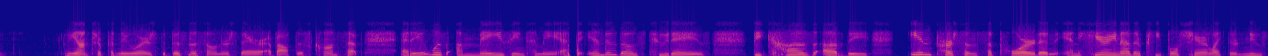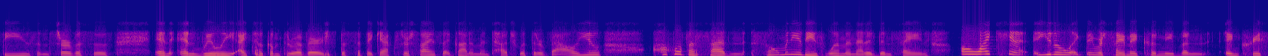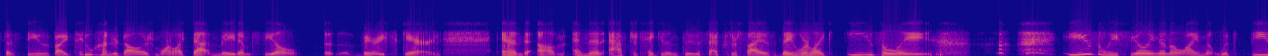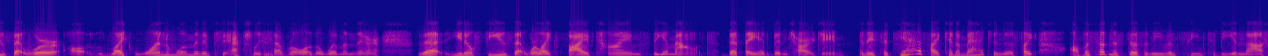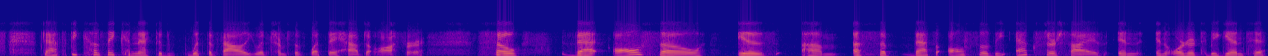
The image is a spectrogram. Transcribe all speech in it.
the entrepreneurs, the business owners there about this concept. And it was amazing to me at the end of those two days because of the in person support and, and hearing other people share like their new fees and services and, and really I took them through a very specific exercise that got them in touch with their value. All of a sudden, so many of these women that had been saying, Oh, I can't you know, like they were saying they couldn't even increase their fees by two hundred dollars more, like that made them feel very scared. And um and then after taking them through this exercise they were like easily easily feeling in alignment with fees that were uh, like one woman actually several of the women there that you know fees that were like five times the amount that they had been charging. And they said yes i can imagine this. Like all of a sudden this doesn't even seem to be enough. That's because they connected with the value in terms of what they have to offer. So that also is um, a that's also the exercise in in order to begin to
